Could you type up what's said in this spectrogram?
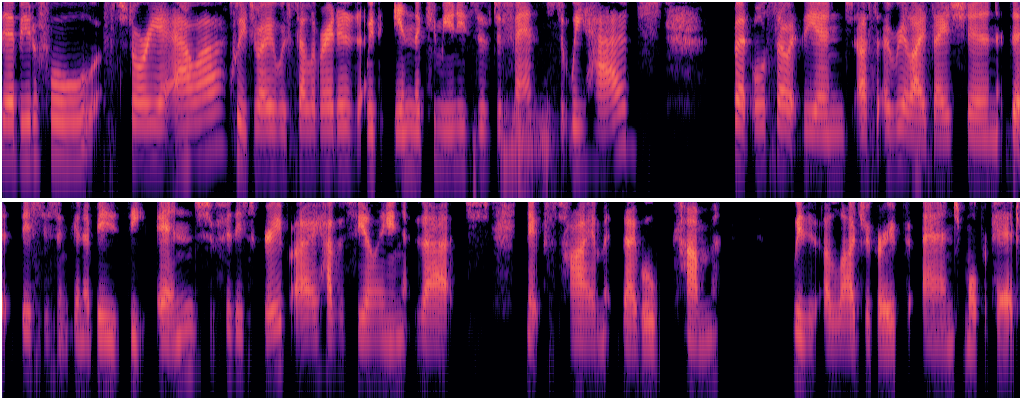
their beautiful story hour. Queer Joy was celebrated within the communities of defense that we had but also at the end, a realization that this isn't going to be the end for this group. I have a feeling that next time they will come with a larger group and more prepared.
